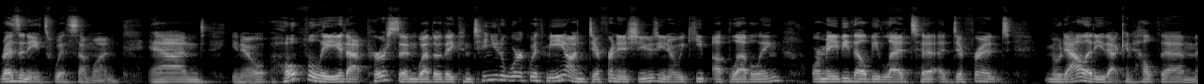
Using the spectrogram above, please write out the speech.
resonates with someone. And you know hopefully that person whether they continue to work with me on different issues you know we keep up leveling or maybe they'll be led to a different modality that can help them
